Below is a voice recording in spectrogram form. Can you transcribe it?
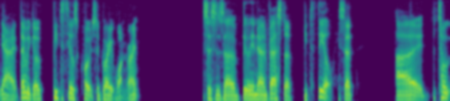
yeah, there we go. Peter Thiel's quote's a great one, right? This is a billionaire investor, Peter Thiel. He said, uh, talk,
